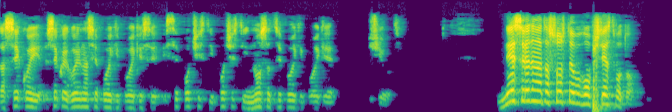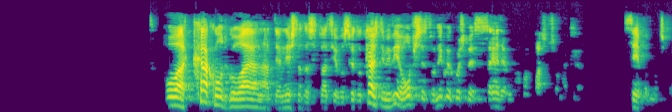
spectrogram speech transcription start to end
да секој, секој година се повеќе повеќе се, и се почисти и почисти и носат се повеќе повеќе живот. Несредената состојба во обштеството. Ова како одговара на денешната ситуација во светот? Кажете ми, вие обштество, некој кој што е среден, баш човека, се е подмачка.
